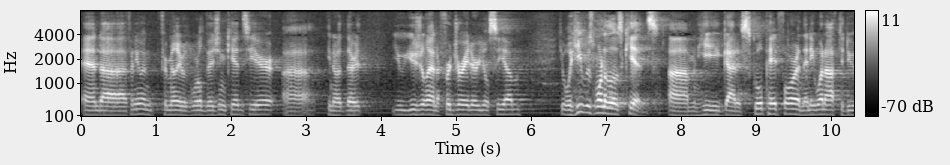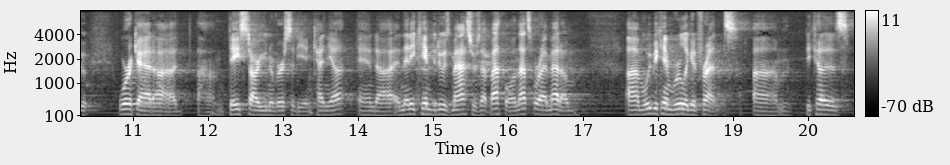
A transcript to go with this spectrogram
And uh, if anyone familiar with World Vision kids here, uh, you know they're you usually on a refrigerator you'll see them. Well, he was one of those kids. Um, he got his school paid for, and then he went off to do work at uh, um, Daystar University in Kenya, and uh, and then he came to do his master's at Bethel, and that's where I met him. Um, we became really good friends um, because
